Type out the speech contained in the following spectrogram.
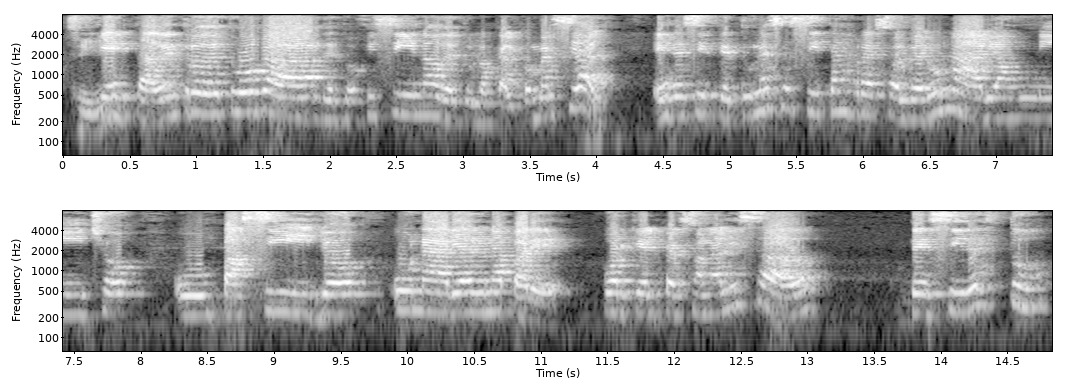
Sí. Que está dentro de tu hogar, de tu oficina o de tu local comercial. Es decir, que tú necesitas resolver un área, un nicho, un pasillo, un área de una pared, porque el personalizado decides tú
